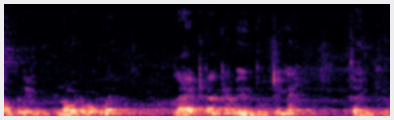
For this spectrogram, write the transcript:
अपनी नोटबुक में राइट करके भेज दो, ठीक है? थैंक यू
